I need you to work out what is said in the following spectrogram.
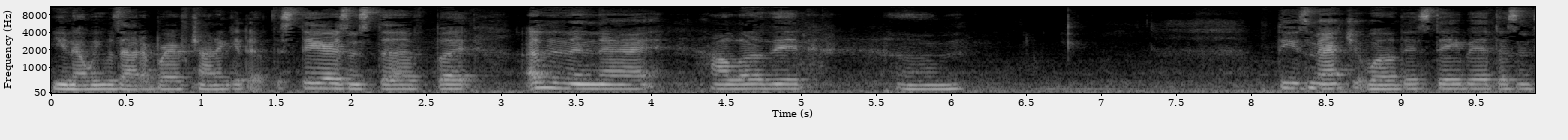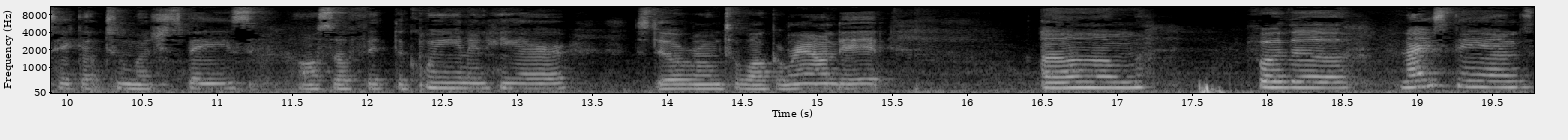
you know, we was out of breath trying to get up the stairs and stuff. But other than that, I love it. Um, these match well, this day bed doesn't take up too much space. Also fit the queen in here. Still room to walk around it. Um, for the nightstands,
